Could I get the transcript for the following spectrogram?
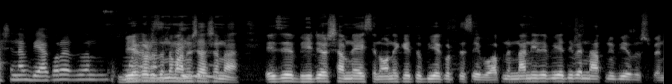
আসে না বিয়ে করার জন্য। বিয়ে করার জন্য মানুষ আসে না। এই যে ভিডিওর সামনে আইছেন অনেকেই তো বিয়ে করতে চাইব আপনার নানিরে বিয়ে দিবেন না আপনি বিয়ে বসবেন?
